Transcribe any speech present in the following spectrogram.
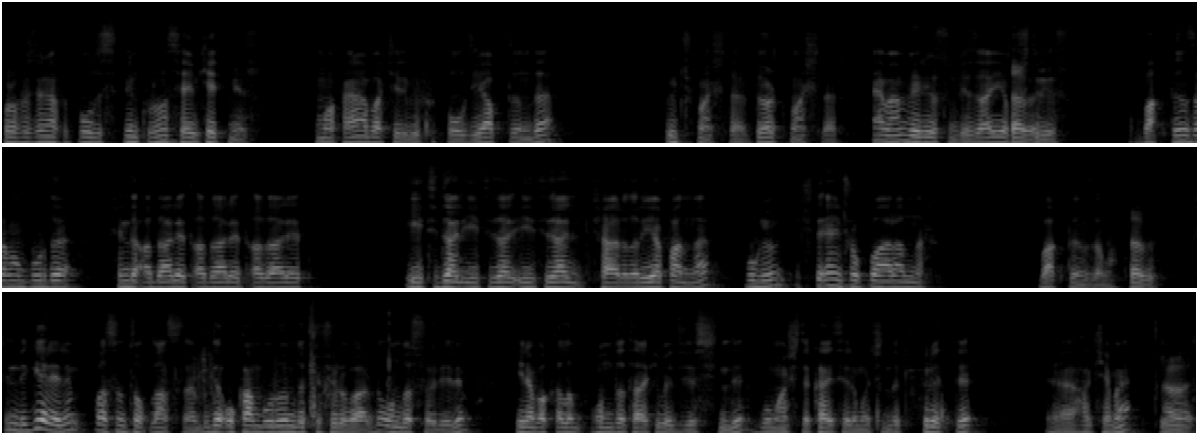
Profesyonel futbol disiplin kuruluna sevk etmiyorsun. Ama Fenerbahçeli bir futbolcu yaptığında 3 maçlar, 4 maçlar hemen veriyorsun cezayı yapıştırıyorsun. Baktığın zaman burada şimdi adalet, adalet, adalet, itidal, itidal, itidal çağrıları yapanlar bugün işte en çok bağıranlar. Baktığın zaman. Tabii. Şimdi gelelim basın toplantısına. Bir de Okan Buruk'un da küfürü vardı. Onu da söyleyelim. Yine bakalım onu da takip edeceğiz şimdi. Bu maçta Kayseri maçında küfür etti e, hakeme. Evet.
